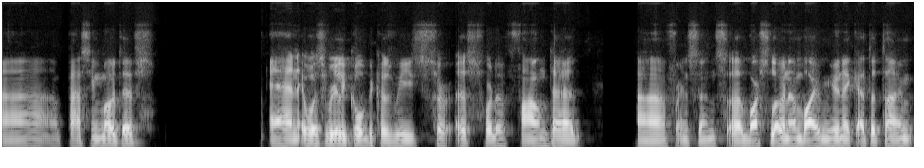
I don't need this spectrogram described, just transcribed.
uh, passing motifs. And it was really cool because we uh, sort of found that uh, for instance barcelona and bayern munich at the time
